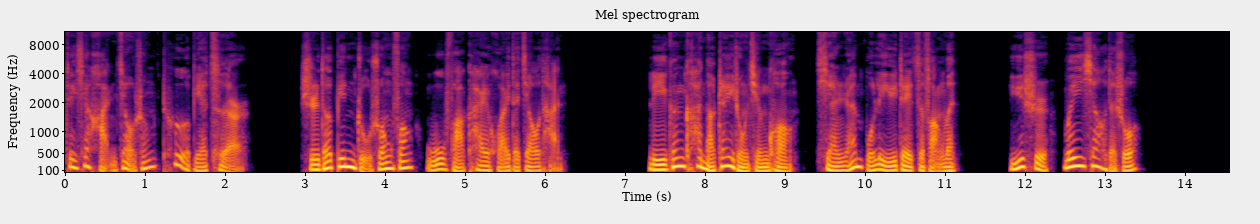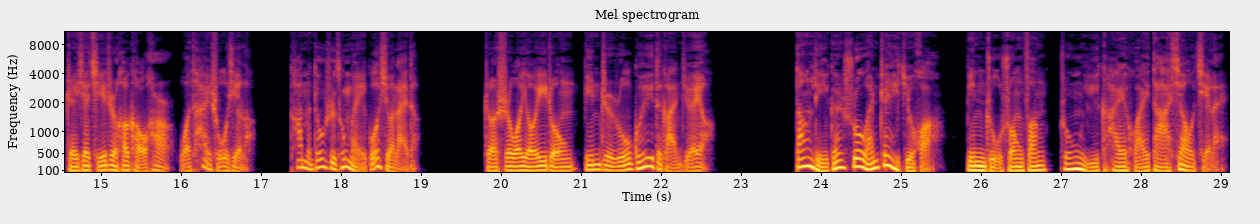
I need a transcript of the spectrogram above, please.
这些喊叫声特别刺耳，使得宾主双方无法开怀的交谈。里根看到这种情况，显然不利于这次访问，于是微笑地说：“这些旗帜和口号我太熟悉了，他们都是从美国学来的，这使我有一种宾至如归的感觉呀。”当里根说完这句话，宾主双方终于开怀大笑起来。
